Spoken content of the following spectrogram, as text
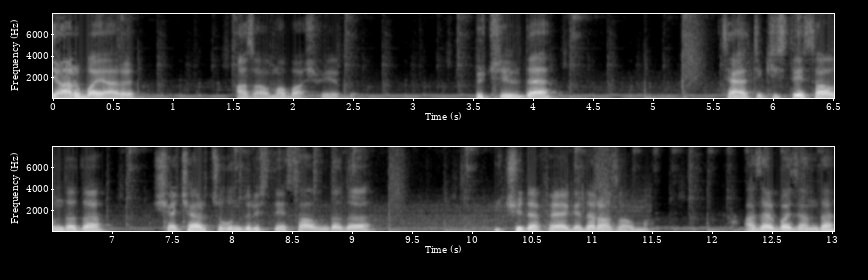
yarı-bayarı azalma baş verdi. 3 ildə çəltik istehsalında da, şəkər çuğundur istehsalında da 2 dəfəyə qədər azalma. Azərbaycanda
